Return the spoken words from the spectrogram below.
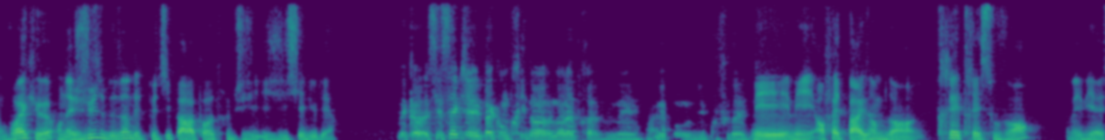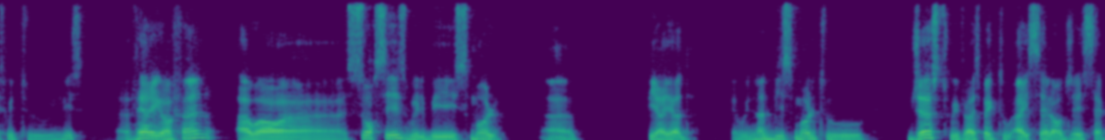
on voit qu'on a juste besoin d'être petit par rapport au truc J cellulaire. D'accord, c'est ça que j'avais pas compris dans, dans la preuve, mais, voilà. mais bon, du coup, faudrait. Mais, mais en fait, par exemple, dans, très très souvent, maybe I switch to English, uh, very often our uh, sources will be small, uh, period. They will not be small to just with respect to I cell or J cell.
